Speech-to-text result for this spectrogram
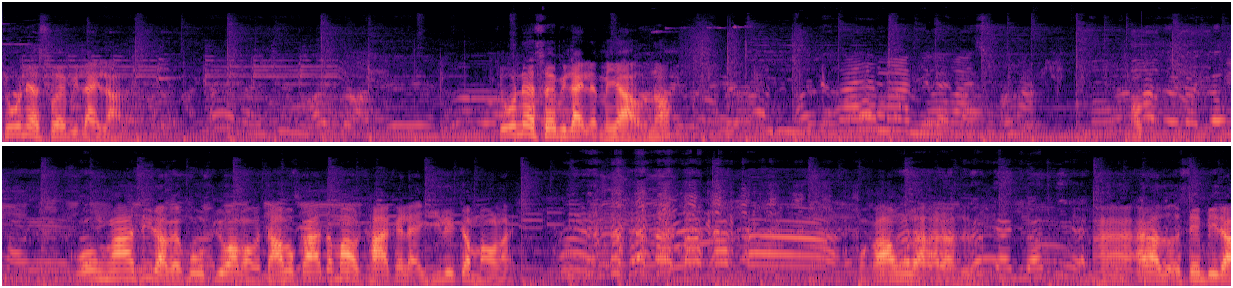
ကျိုးနဲ့ဆွဲပြီးလိုက်လာမယ်ကျိုးနဲ့ဆွဲပြီးလိုက်လည်းမရဘူးနော်ငါလည်းမပြောပါဆိုမှကိုငားစီးတာပဲကိုပြောရမှာပါဒါမှမဟုတ်ကားသမားကိုထားခဲ့လိုက်အကြီးလေးတက်မောင်းလိုက်မကောင်းဘူးလားအဲ့ဒါဆိုအဲအဲ့ဒါဆိုအဆင်ပြေတာ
